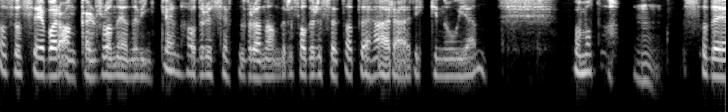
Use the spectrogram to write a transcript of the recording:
Altså, se bare ankelen fra den ene vinkelen. Hadde du sett den fra den andre, så hadde du sett at det her er ikke noe igjen. På en måte. Mm. Så det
